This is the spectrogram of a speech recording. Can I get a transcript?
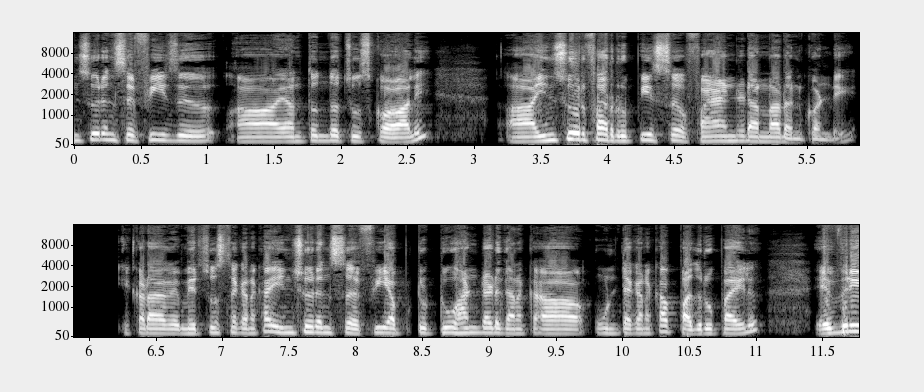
ఇన్సూరెన్స్ ఫీజు ఎంత ఉందో చూసుకోవాలి. Insure for rupees five hundred అన్నాడు అనుకోండి ఇక్కడ మీరు చూస్తే కనుక insurance fee up to two hundred కనుక ఉంటే కనుక పది రూపాయలు. Every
